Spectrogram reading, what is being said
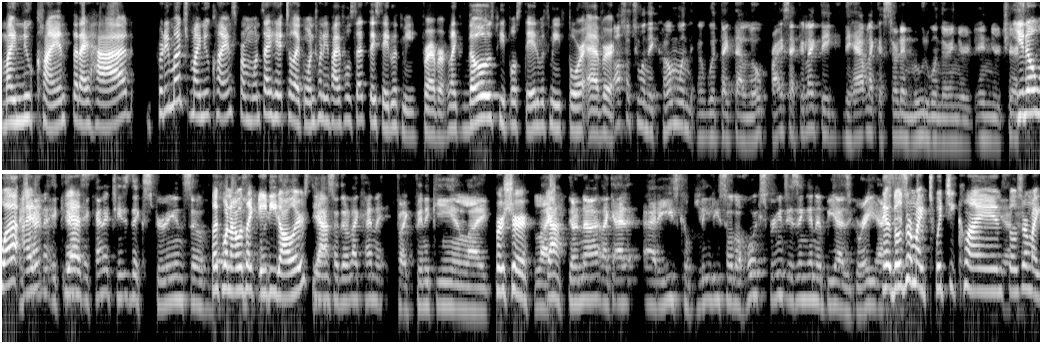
my new clients that I had, pretty much my new clients from once I hit to like 125 full sets, they stayed with me forever. Like those people stayed with me forever. Also, too, when they come when, with like that low price, I feel like they they have like a certain mood when they're in your in your chair. You know what? It I kinda, it kinda, yes, it kind of changes the experience of like when I was like eighty dollars. Yeah, yeah, so they're like kind of like finicky and like for sure. like yeah, they're not like at, at ease completely. So the whole experience isn't gonna be as great. As Yeah, those were my twitchy clients. Yeah. Those are my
